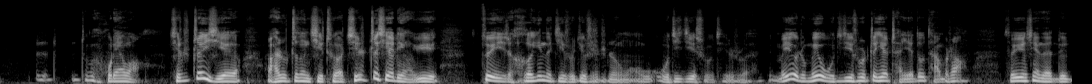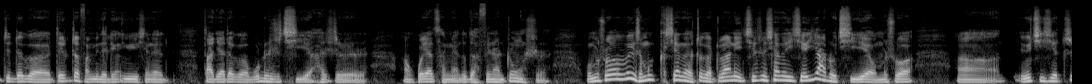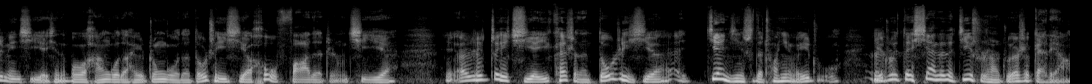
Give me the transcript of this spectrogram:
这个互联网。其实这些还有智能汽车，其实这些领域。最核心的技术就是这种五五 G 技术，就是说没有没有五 G 技术，这些产业都谈不上。所以现在对这这个对这方面的领域，现在大家这个无论是企业还是啊国家层面都在非常重视。我们说为什么现在这个专利，其实现在一些亚洲企业，我们说啊，尤其一些知名企业，现在包括韩国的还有中国的，都是一些后发的这种企业。而且这些企业一开始呢，都是一些渐进式的创新为主，也就是说在现在的基础上主要是改良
